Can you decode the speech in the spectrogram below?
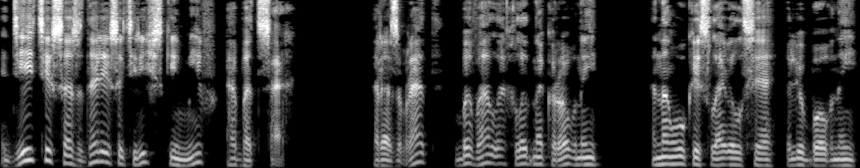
дети создали сатирический миф об отцах. Разврат, бывало, хладнокровный, наукой славился любовный.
